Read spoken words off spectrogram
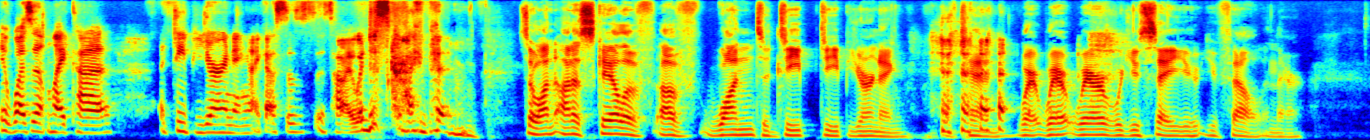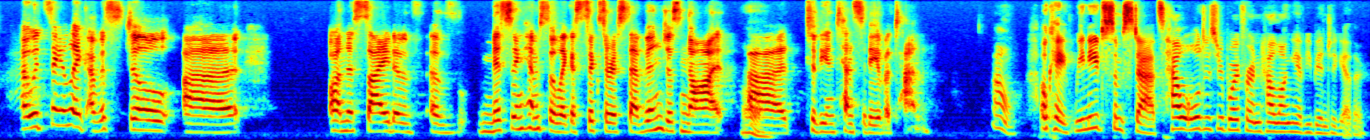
it wasn't like a a deep yearning, I guess is is how I would describe it. So on, on a scale of of one to deep, deep yearning of ten, where where where would you say you you fell in there? I would say like I was still uh on the side of of missing him, so like a six or a seven, just not oh. uh, to the intensity of a ten. Oh, okay. We need some stats. How old is your boyfriend? How long have you been together?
